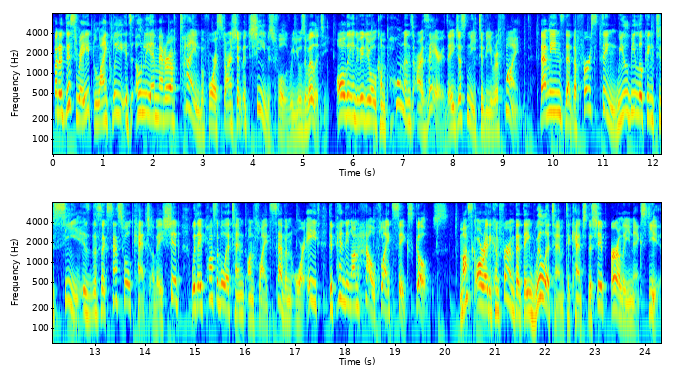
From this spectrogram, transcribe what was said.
But at this rate, likely it's only a matter of time before Starship achieves full reusability. All the individual components are there, they just need to be refined. That means that the first thing we'll be looking to see is the successful catch of a ship with a possible attempt on Flight 7 or 8 depending on how Flight 6 goes. Musk already confirmed that they will attempt to catch the ship early next year.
